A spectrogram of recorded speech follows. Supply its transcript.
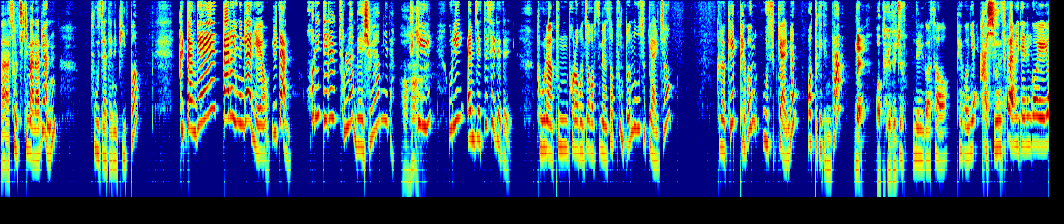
아, 솔직히 말하면 부자 되는 비법? 그딴 게 따로 있는 게 아니에요. 일단 허리띠를 졸라 매셔야 합니다. 아하. 특히 우리 MZ 세대들 돈 한 푼 벌어본 적 없으면서 푼돈 우습게 알죠? 그렇게 100원 우습게 알면 어떻게 된다? 네, 어떻게 되죠? 늙어서 100원이 아쉬운 사람이 되는 거예요.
